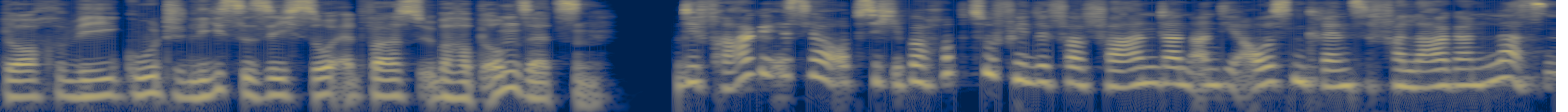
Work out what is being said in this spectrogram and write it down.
Doch wie gut ließe sich so etwas überhaupt umsetzen? Die Frage ist ja, ob sich überhaupt so viele Verfahren dann an die Außengrenze verlagern lassen.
